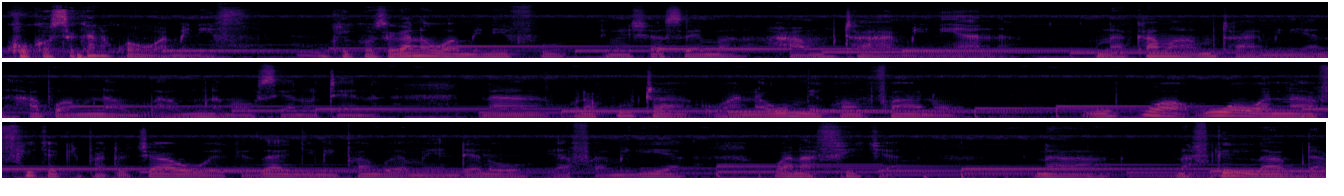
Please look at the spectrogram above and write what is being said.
kukosekana kwa uaminifu. Ukikosekana uaminifu nimeshasema hamtaaminiana na kama hamtaaminiana hapo hamna, hamna mahusiano tena. Na unakuta wanaume kwa mfano huwa huwa wanaficha kipato chao uwekezaji mipango ya maendeleo ya familia wanaficha. Na nafikiri labda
